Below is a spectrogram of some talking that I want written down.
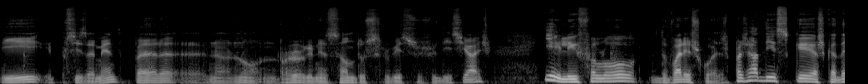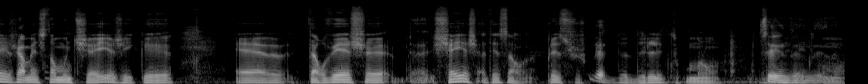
e precisamente para a eh, reorganização dos serviços judiciais e ali falou de várias coisas. Para já disse que as cadeias realmente estão muito cheias e que é, talvez é, cheias, atenção, preços de, de delito comum. Sim, de delito comum.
